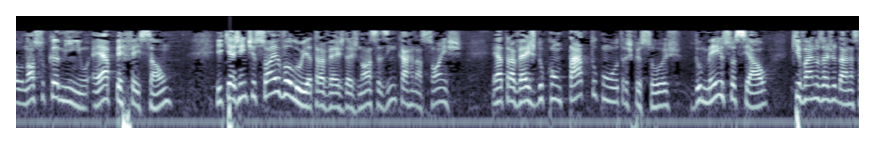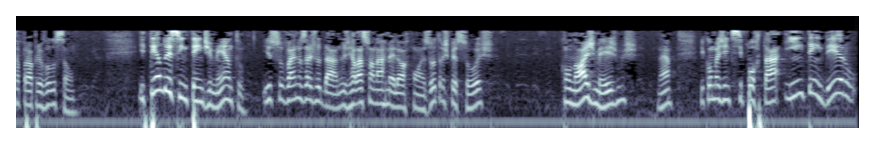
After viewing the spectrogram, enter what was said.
o nosso caminho é a perfeição e que a gente só evolui através das nossas encarnações, é através do contato com outras pessoas, do meio social que vai nos ajudar nessa própria evolução. E tendo esse entendimento, isso vai nos ajudar a nos relacionar melhor com as outras pessoas, com nós mesmos, né? E como a gente se portar e entender o,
